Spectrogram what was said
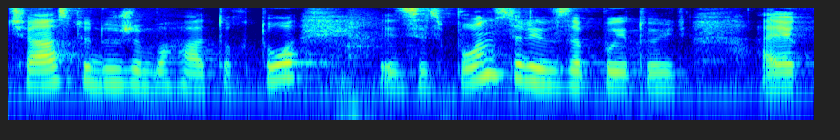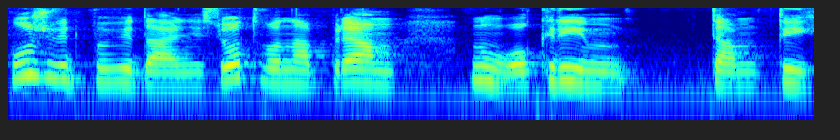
часто, дуже багато хто зі спонсорів запитують, а яку ж відповідальність? От вона прям, ну, окрім там тих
